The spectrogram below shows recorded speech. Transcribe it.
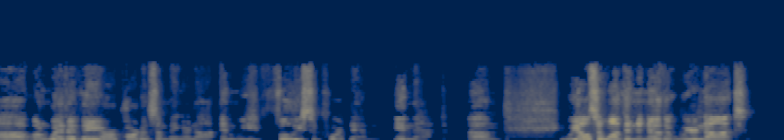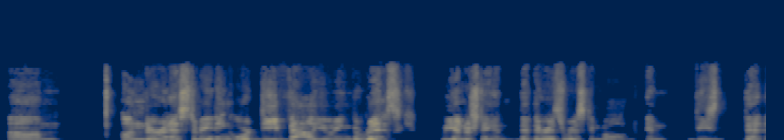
uh, on whether they are a part of something or not, and we fully support them in that. Um, we also want them to know that we're not um, underestimating or devaluing the risk. We understand that there is risk involved, and these that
